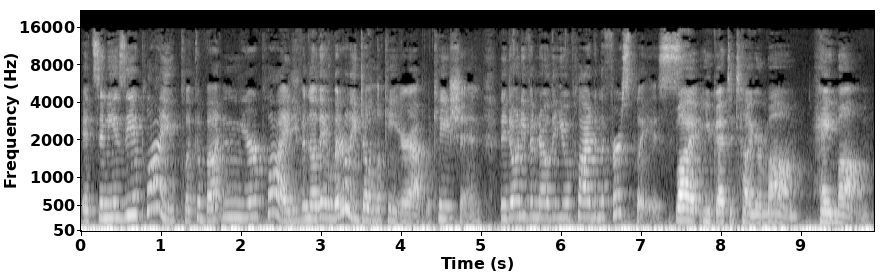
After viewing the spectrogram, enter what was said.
It's an easy apply. You click a button, you're applied. Even though they literally don't look at your application, they don't even know that you applied in the first place. But you get to tell your mom, "Hey, mom,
